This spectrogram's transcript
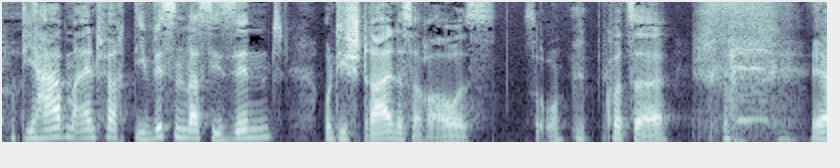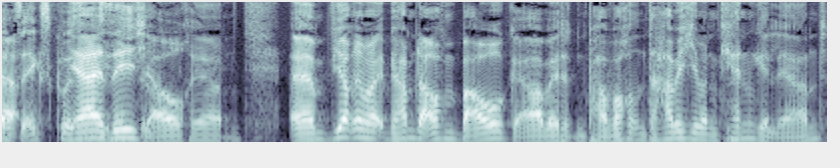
die haben einfach, die wissen, was sie sind und die strahlen das auch aus. So, kurzer, kurzer Exkurs. Ja, sehe ich auch, ja. Ähm, wie auch immer, wir haben da auf dem Bau gearbeitet ein paar Wochen und da habe ich jemanden kennengelernt.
